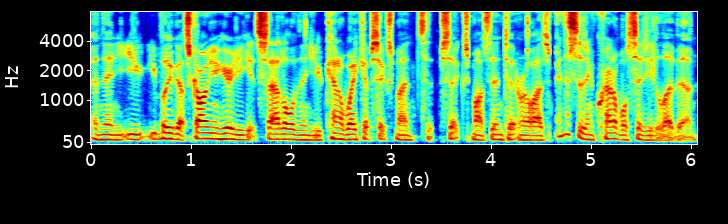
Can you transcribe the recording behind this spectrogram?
and then you, you believe God's calling you here, you get settled, and then you kind of wake up six months six months into it and realize, man, this is an incredible city to live in,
